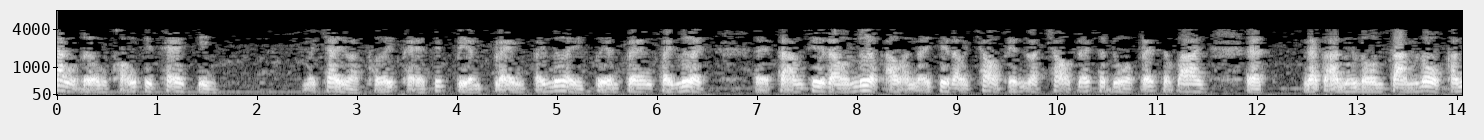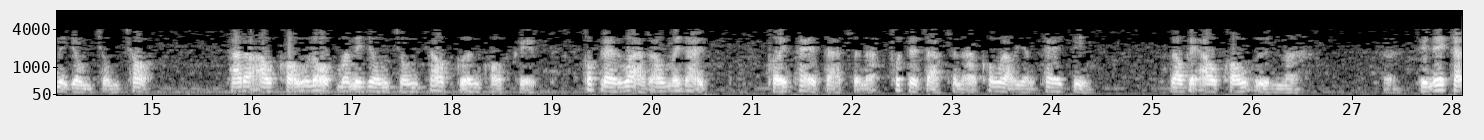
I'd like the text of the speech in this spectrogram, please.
ดั้งเดิมของที่แท้จริง ไม่ใช่ว่าเผยแผ่ที่เปลี่ยนแปลงไปเรื่อย เปลี่ยนแปลงไปเรื่อยตามที่เราเลือกเอาอันไหนที่เราชอบเห็นว่าชอบและสะดวกและสบายและก็อนุโลมตามโลกเขานิยมชมชอบ ถ้าเราเอาของโลกมานิยมชมชอบเกินขอบเขต ก็แปลว่าเราไม่ได้เผยแผ่ศาสนา พุทธศาสนาของเราอย่างแท้จริง เราไปเอาของอื่นมาทีนี้ถ้า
